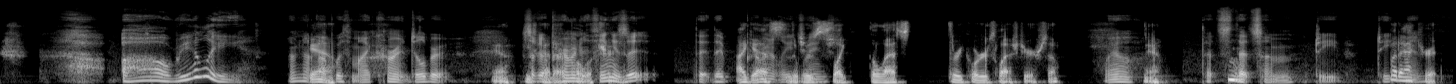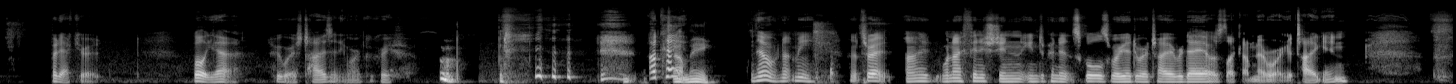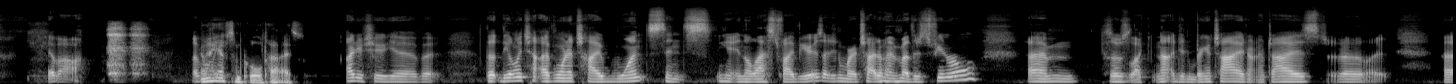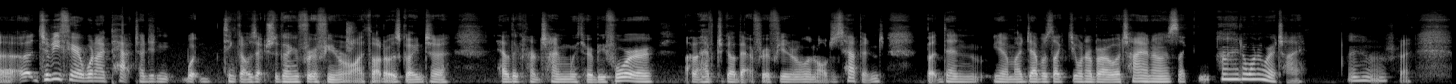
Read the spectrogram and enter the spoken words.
oh really? I'm not Yeah. up with my current Dilbert. Yeah. It's like a permanent thing, shirt is it? They, they I guess permanently it was like the last three quarters last year, so wow, yeah. That's that's um deep, deep, but man. accurate. but accurate. Well, yeah. Who wears ties anymore? Good grief. okay. Not me. No, not me. That's right. I when I finished in independent schools where you had to wear a tie every day, I was like, I'm never wearing a tie again. Ever. I've And I only- have some cool ties. I do too, yeah. But the the only time I've worn a tie once since you know, in the last five years, I didn't wear a tie to my mother's funeral because I was like, no, I didn't bring a tie. I don't have ties. Uh, like, uh, to be fair, when I packed, I didn't think I was actually going for a funeral. I thought I was going to have the kind of time with her before I have to go back for a funeral, and all just happened. But then, you know, my dad was like, "Do you want to borrow a tie?" And I was like, "I don't want to wear a tie."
